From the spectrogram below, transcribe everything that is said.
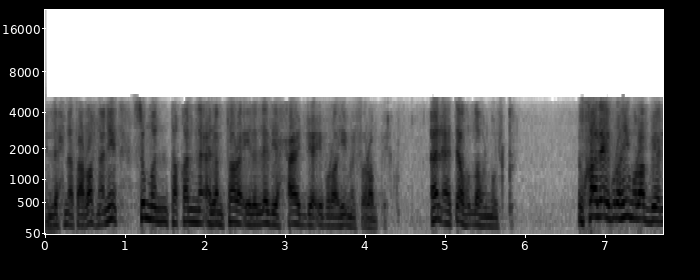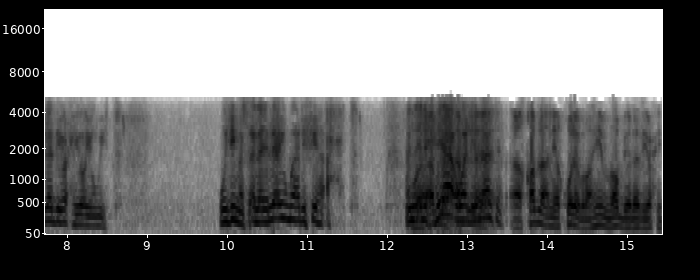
اللي إحنا تعرفنا عليه. ثم انتقلنا ألم ترى إلى الذي حاج إبراهيم في ربه؟ أن أتاه الله الملك. إذ قال إبراهيم ربي الذي يحيي ويميت. ودي مسألة لا يماري فيها أحد. أن الإحياء والإماتة قبل أن يقول إبراهيم ربي الذي يحيي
